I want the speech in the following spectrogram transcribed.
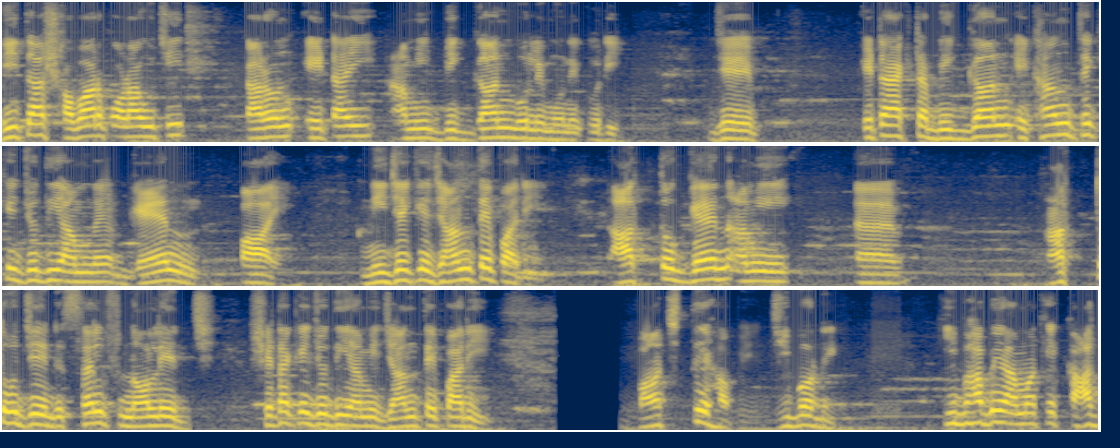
গীতা সবার পড়া উচিত, কারণ এটাই আমি বিজ্ঞান বলে মনে করি। যে এটা একটা বিজ্ঞান, এখান থেকে যদি আমরা জ্ঞান পাই, নিজেকে জানতে পারি, আত্মজ্ঞান আমি আত্ম যে সেলফ নলেজ সেটাকে যদি আমি জানতে পারি, বাঁচতে হবে জীবনে। কীভাবে আমাকে কাজ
